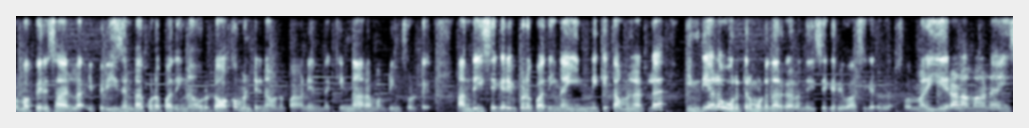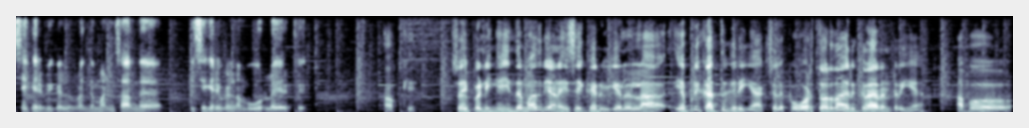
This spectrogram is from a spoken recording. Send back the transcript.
ரொம்ப பெருசா இல்லை. இப்போ ரீசெண்டாக கூட பாத்தீங்கன்னா ஒரு டாக்குமெண்ட்ரி நான் ஒன்று பண்ணியிருந்தேன். கிண்ணாரம் அப்படின்னு சொல்லிட்டு. அந்த இசைக்கருவி கூட பாத்தீங்கன்னா இன்னைக்கு தமிழ்நாட்டில் இந்தியாவில் ஒருத்தர் மட்டும் தான் இருக்காரு அந்த இசைக்கருவி வாசிக்கிறது ஸோ இந்த மாதிரி ஏராளமான இசைக்கருவிகள் வந்து மண் சார்ந்த இசைக்கருவிகள் நம்ம ஊர்ல இருக்கு. ஓகே ஸோ இப்போ நீங்கள் இந்த மாதிரியான இசைக்கருவிகள் எல்லாம் எப்படி கற்றுக்குறீங்க ஆக்சுவலி இப்போ ஒருத்தர் தான் இருக்கிறாருன்றீங்க. அப்போது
